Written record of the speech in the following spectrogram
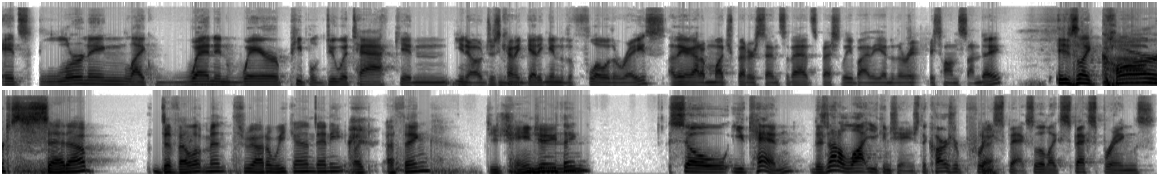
it's learning like when and where people do attack, and you know, just Hmm. kind of getting into the flow of the race. I think I got a much better sense of that, especially by the end of the race on Sunday. is like car um, setup development throughout a weekend any like a thing? Do you change anything? So you can. There's not a lot you can change. The cars are pretty Okay. spec. So they're like spec springs.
